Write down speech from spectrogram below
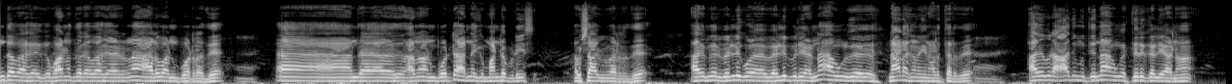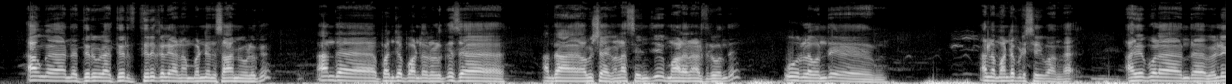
இந்த வகைக்கு வானதுரை வகைனா அரவான் போடுறது. அந்த அரவான் போட்டு அன்னைக்கு மண்டபடி சாமி வர்றது. அதுமாரி வெள்ளி வெள்ளி பிரியாணினா அவங்களுக்கு நாடகம் நடத்துறது. அதே மாதிரி ஆதிமுத்தினா அவங்க திருக்கல்யாணம் அவங்க அந்த திருவிழா திரு திருக்கல்யாணம் பண்ணி அந்த சாமிகளுக்கு அந்த பஞ்சபாண்டவர்களுக்கு ச அந்த அபிஷேகம்லாம் செஞ்சு மாலை நடத்திட்டு வந்து ஊரில் வந்து அந்த மண்டபடி செய்வாங்க. அதே போல் இந்த வெள்ளி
